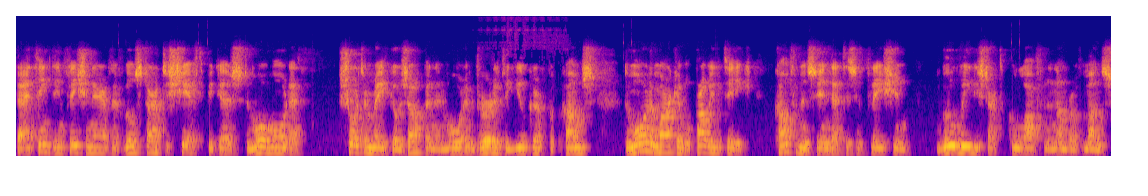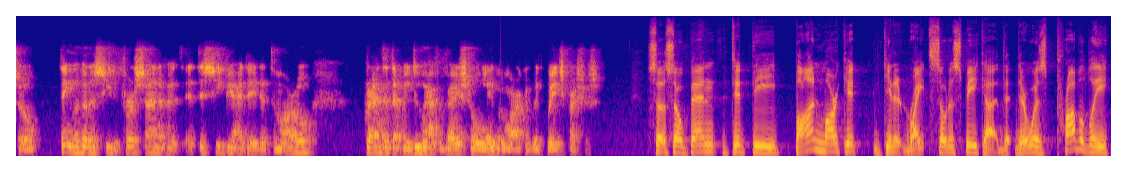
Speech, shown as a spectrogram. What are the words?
that I think the inflation narrative will start to shift because the more and more that short term rate goes up and the more inverted the yield curve becomes, the more the market will probably take confidence in that this inflation will really start to cool off in a number of months. So I think we're going to see the first sign of it at this CPI data tomorrow. Granted that we do have a very strong labor market with wage pressures. So, so Ben, did the bond market get it right, so to speak? Uh, th- there was probably,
